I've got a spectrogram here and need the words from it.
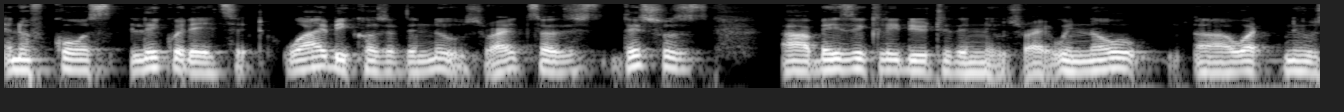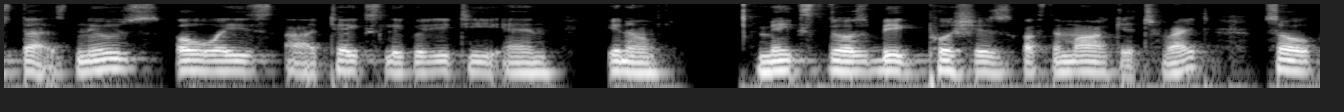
and of course liquidates it. Why? Because of the news right? So this this was uh, basically due to the news, right? We know uh, what news does. News always uh, takes liquidity and you know makes those big pushes of the market, right? So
